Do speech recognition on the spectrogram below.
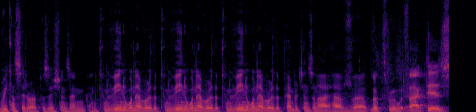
reconsider our positions and, and, convene whenever the convene whenever the convene whenever the Pembertons and I have uh, looked through. The fact is.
